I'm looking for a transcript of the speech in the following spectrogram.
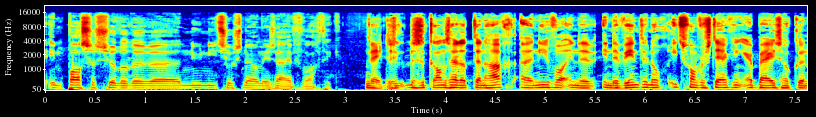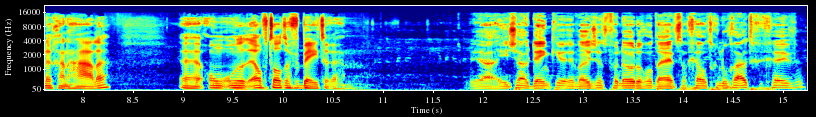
impasses zullen er nu niet zo snel meer zijn, verwacht ik. Nee, dus, dus het kan zijn dat Ten Hag eh, in ieder geval in de, in de winter nog iets van versterking erbij zou kunnen gaan halen. eh, om, om dat elftal te verbeteren. Ja, je zou denken, waar is het voor nodig? Want hij heeft al geld genoeg uitgegeven.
